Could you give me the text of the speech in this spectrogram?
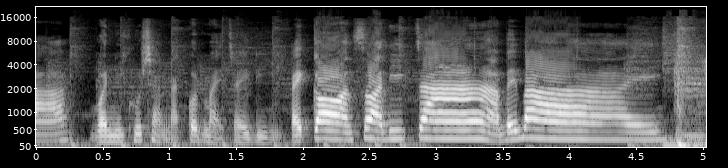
ะ วันนี้ครูฉันนักกฎหมายใจดี ไปก่อน สวัสดีจ้า บ๊ายบาย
